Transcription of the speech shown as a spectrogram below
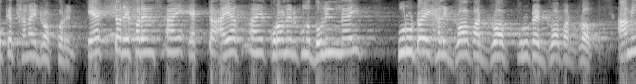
ওকে থানায় ড্রপ করেন। একটা রেফারেন্স নাই একটা আয়াত নাই কোরআনের কোনো দলিল নাই পুরোটাই খালি ড্রপ আর ড্রপ পুরোটাই ড্রপ আর ড্রপ আমি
